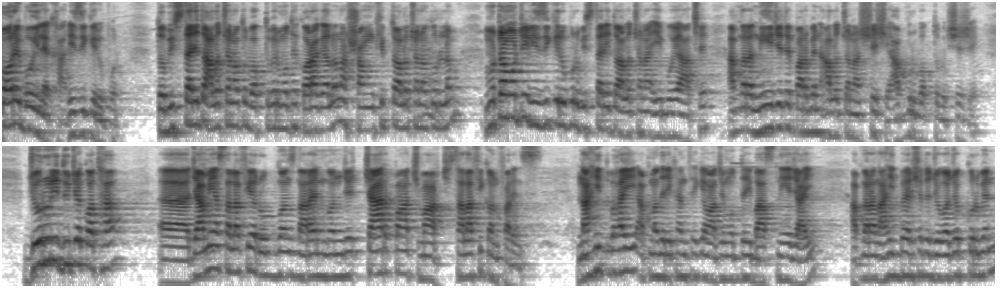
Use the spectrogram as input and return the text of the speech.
পরে বই লেখা রিজিকের উপর। তো বিস্তারিত আলোচনা তো বক্তব্যের মধ্যে করা গেল না, সংক্ষিপ্ত আলোচনা করলাম। মোটামুটি রিজিকের উপর বিস্তারিত আলোচনা এই বইয়ে আছে। আপনারা নিয়ে যেতে পারবেন আলোচনার শেষে আব্বুর বক্তব্যের শেষে। জরুরি দুইটা কথা জামিয়া সালাফিয়া রূপগঞ্জ নারায়ণগঞ্জে চার পাঁচ মার্চ সালাফি কনফারেন্স। নাহিদ ভাই আপনাদের এখান থেকে মাঝে মধ্যেই বাস নিয়ে যায়। আপনারা নাহিদ ভাইয়ের সাথে যোগাযোগ করবেন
